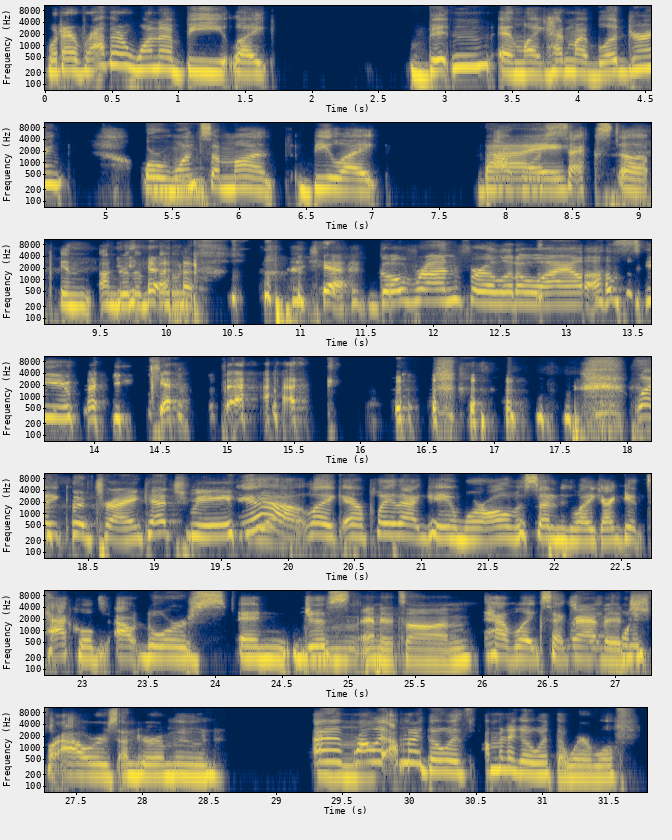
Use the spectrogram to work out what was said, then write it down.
would I rather want to be like bitten and like had my blood drink, or Mhm. once a month be like out more Bye. sexed up in under the Yeah. moon? yeah, go run for a little while. I'll see you when you get back. like try and catch me. Yeah, yeah, like or play that game where all of a sudden like I get tackled outdoors and just mm, and it's on have like sex for like 24 hours under a moon. Mm-hmm. Uh, probably I'm gonna go with I'm gonna go with the werewolf.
